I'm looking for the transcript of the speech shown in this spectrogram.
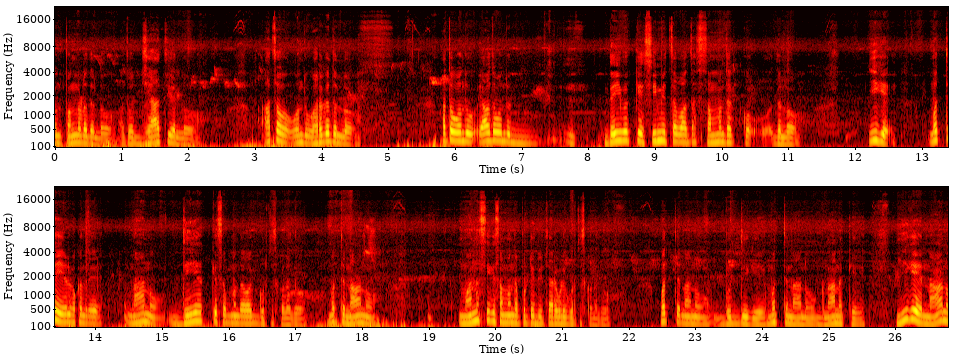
ಒಂದು ಪಂಗಡದಲ್ಲೋ ಅಥವಾ ಜಾತಿಯಲ್ಲೋ ಅಥವಾ ಒಂದು ವರ್ಗದಲ್ಲೋ ಅಥವಾ ಒಂದು ಯಾವುದೋ ಒಂದು ದೈವಕ್ಕೆ ಸೀಮಿತವಾದ ಸಂಬಂಧಕ್ಕೋದಲ್ಲೋ ಹೀಗೆ ಮತ್ತೆ ಹೇಳ್ಬೇಕಂದ್ರೆ ನಾನು ದೇಹಕ್ಕೆ ಸಂಬಂಧವಾಗಿ ಗುರುತಿಸ್ಕೊಳ್ಳೋದು, ಮತ್ತು ನಾನು ಮನಸ್ಸಿಗೆ ಸಂಬಂಧಪಟ್ಟಿದ್ದ ವಿಚಾರಗಳಿಗೆ ಗುರುತಿಸ್ಕೊಳ್ಳೋದು. ಮತ್ತು ನಾನು ಬುದ್ಧಿಗೆ, ಮತ್ತು ನಾನು ಜ್ಞಾನಕ್ಕೆ, ಹೀಗೆ ನಾನು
